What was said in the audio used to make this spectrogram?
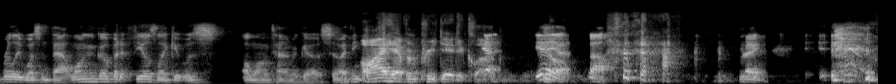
really wasn't that long ago, but it feels like it was a long time ago. So I think. Oh, I haven't predated cloud. Yeah, yeah, no. yeah. well, right.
